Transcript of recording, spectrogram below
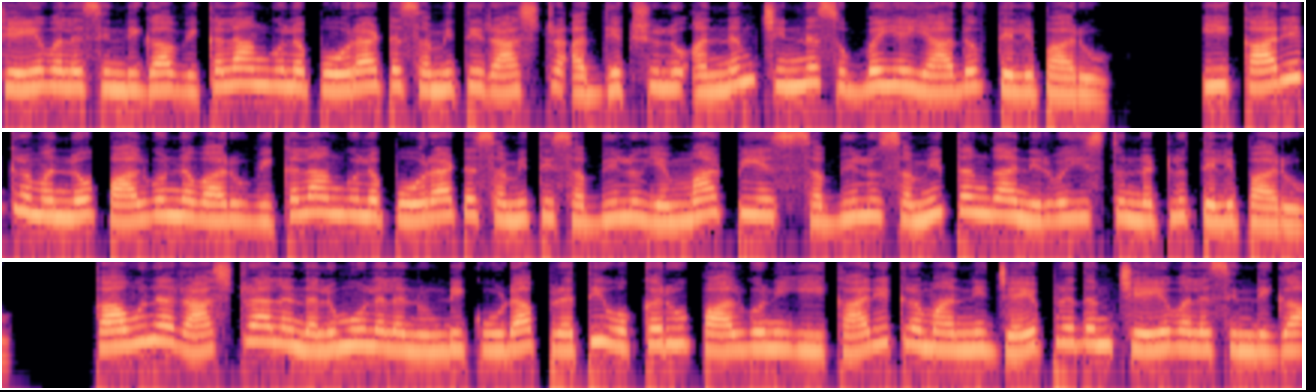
చేయవలసిందిగా వికలాంగుల పోరాట సమితి రాష్ట్ర అధ్యక్షులు అన్నం చిన్న సుబ్బయ్య యాదవ్ తెలిపారు. ఈ కార్యక్రమంలో పాల్గొన్నవారు వికలాంగుల పోరాట సమితి సభ్యులు ఎంఆర్పీఎస్ సభ్యులు సంయుక్తంగా నిర్వహిస్తున్నట్లు తెలిపారు. కావున రాష్ట్రాల నలుమూలల నుండి కూడా ప్రతి ఒక్కరూ పాల్గొని ఈ కార్యక్రమాన్ని జయప్రదం చేయవలసిందిగా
